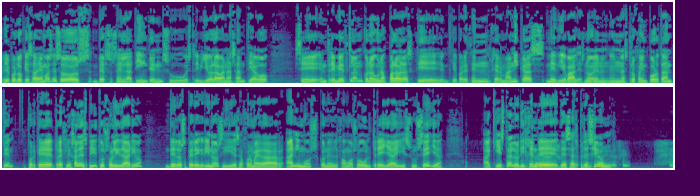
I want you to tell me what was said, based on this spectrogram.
Oye, por lo que sabemos, esos versos en latín que en su estribillo alaban a Santiago se entremezclan con algunas palabras que, parecen germánicas medievales, ¿no? En, una estrofa importante, porque refleja el espíritu solidario de los peregrinos y esa forma de dar ánimos con el famoso Ultrella y su sella. Aquí está el origen de, esa expresión. Sí,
